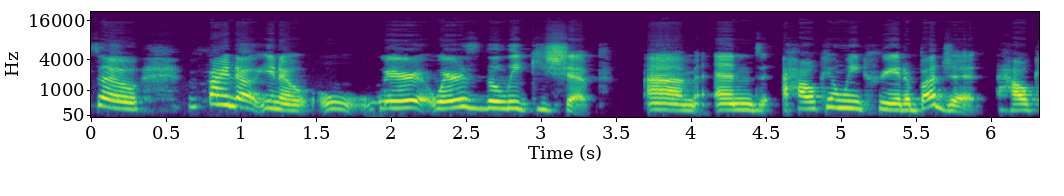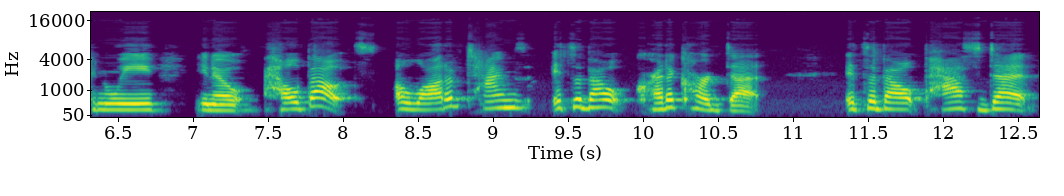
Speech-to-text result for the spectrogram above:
so find out, you know, where where's the leaky ship? Um, and how can we create a budget? How can we, you know, help out? A lot of times it's about credit card debt. It's about past debt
